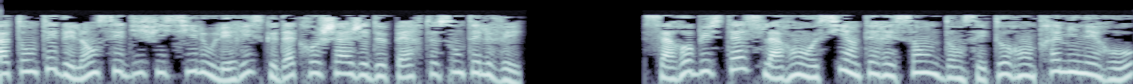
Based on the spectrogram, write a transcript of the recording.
à tenter des lancers difficiles où les risques d'accrochage et de perte sont élevés. Sa robustesse la rend aussi intéressante dans ces torrents très minéraux,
